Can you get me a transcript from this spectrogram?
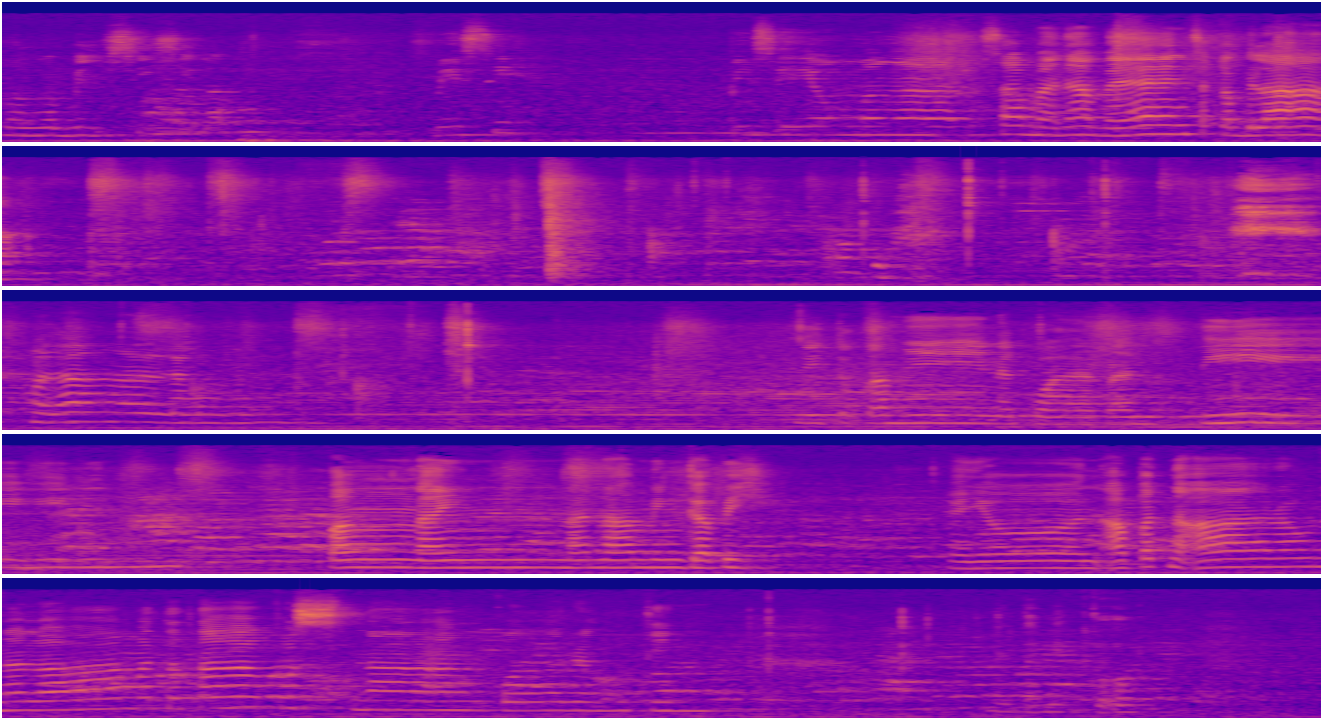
Mga busy sila. Busy. Yung mga kasama namin sa kabila. Wala lang. Dito kami nag-quarantine. Pang 9 na naming gabi. Ngayon, apat na araw na lang matatapos na quarantine. May damit ko.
